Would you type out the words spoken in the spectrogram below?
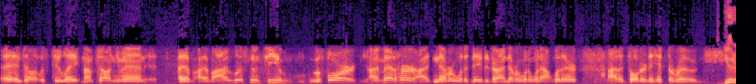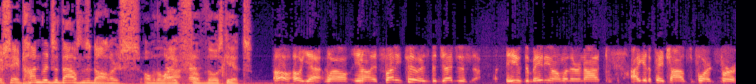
uh, until it was too late, and I'm telling you, man, if if I was listening to you before I met her, I never would have dated her. I never would have went out with her. I'd have told her to hit the road. You'd have saved hundreds of thousands of dollars over the life uh, of those kids. Oh, oh yeah. Well, you know, it's funny too is the judge is he's debating on whether or not I get to pay child support for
